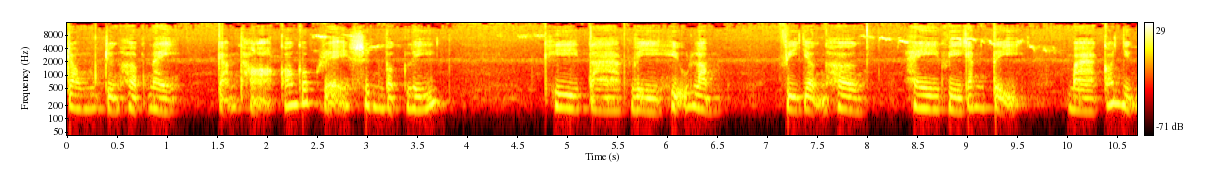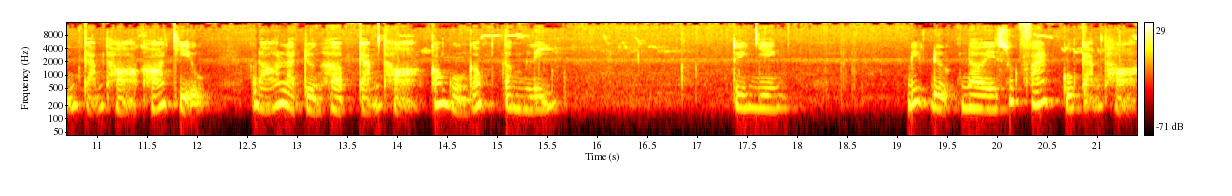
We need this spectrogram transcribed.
Trong trường hợp này, cảm thọ có gốc rễ sinh vật lý. Khi ta vì hiểu lầm vì giận hờn hay vì ganh tị mà có những cảm thọ khó chịu. Đó là trường hợp cảm thọ có nguồn gốc tâm lý. Tuy nhiên, biết được nơi xuất phát của cảm thọ,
